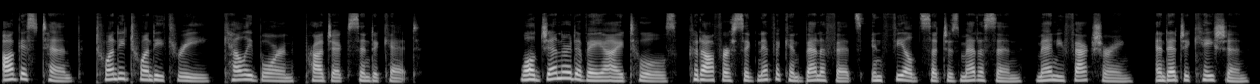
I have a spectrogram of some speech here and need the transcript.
August 10, 2023, Kelly Bourne, Project Syndicate. While generative AI tools could offer significant benefits in fields such as medicine, manufacturing, and education,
